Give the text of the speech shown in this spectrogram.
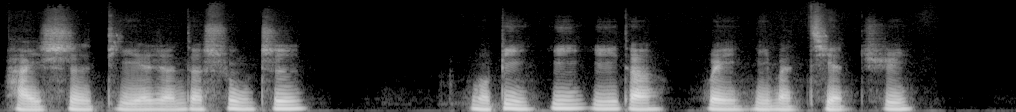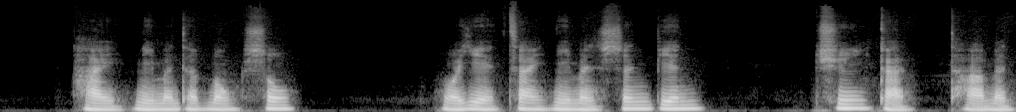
还是跌人的树枝，我必一一的为你们剪去；害你们的猛兽，我也在你们身边驱赶他们。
